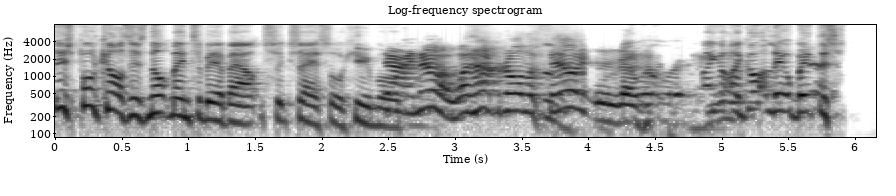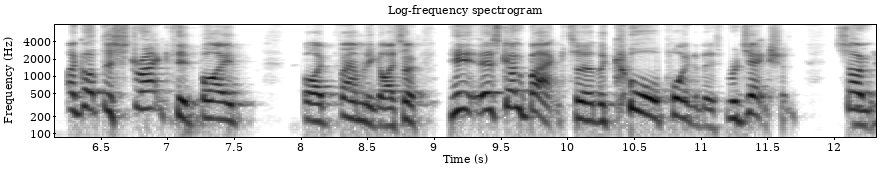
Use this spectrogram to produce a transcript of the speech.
this podcast is not meant to be about success or humor. Yeah, I know. What happened to all the failure? I got, I got a little bit. Dis- I got distracted by by Family Guy. So here, let's go back to the core point of this rejection. So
